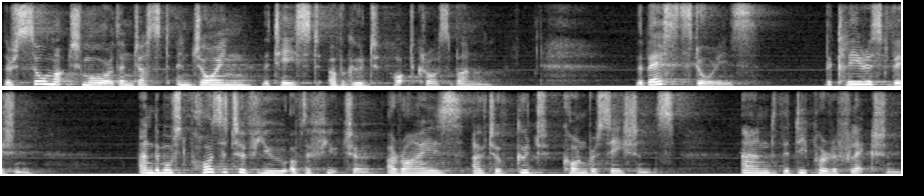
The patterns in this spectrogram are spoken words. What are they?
There's so much more than just enjoying the taste of a good hot cross bun. The best stories, the clearest vision, and the most positive view of the future arise out of good conversations and the deeper reflection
